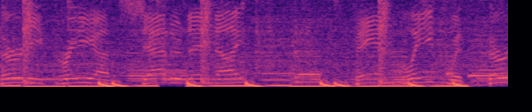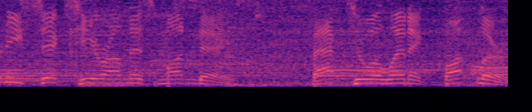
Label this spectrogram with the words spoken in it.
33 on Saturday night. Van Vliet with 36 here on this Monday. Back to Olynyk, Butler.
